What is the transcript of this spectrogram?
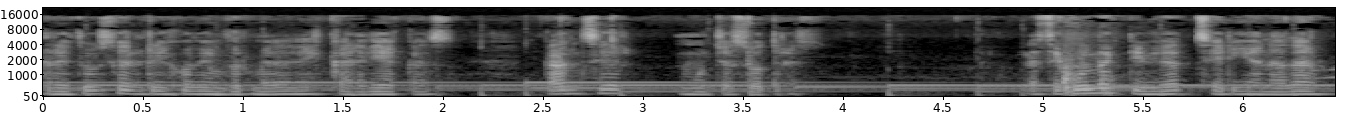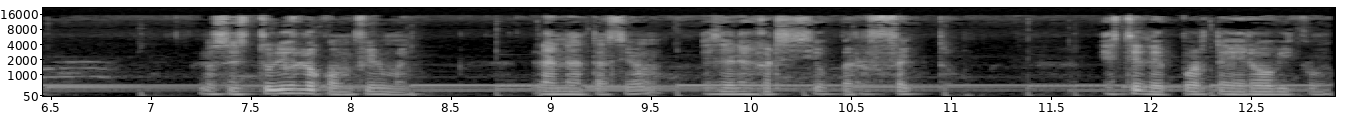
reduce el riesgo de enfermedades cardíacas, cáncer y muchas otras. La segunda actividad sería nadar. Los estudios lo confirman. La natación es el ejercicio perfecto. Este deporte aeróbico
